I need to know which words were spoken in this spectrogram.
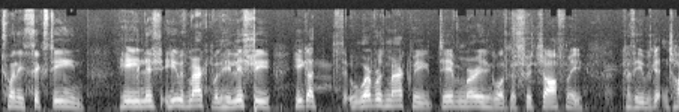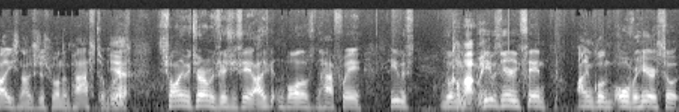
2016. He lit- he was marked, but he literally he got whoever was marking me, David Murray, I think was, got switched off me because he was getting tight and I was just running past him. Yeah. Whereas Sean McDermott was literally saying I was getting the ball out from halfway. He was running, at me. he was nearly saying I'm going over here, so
